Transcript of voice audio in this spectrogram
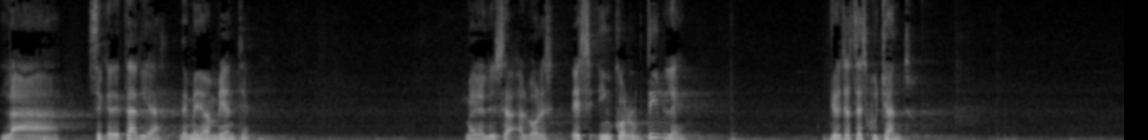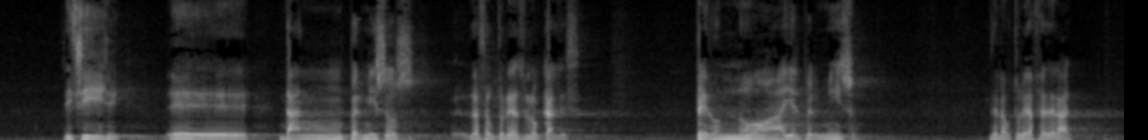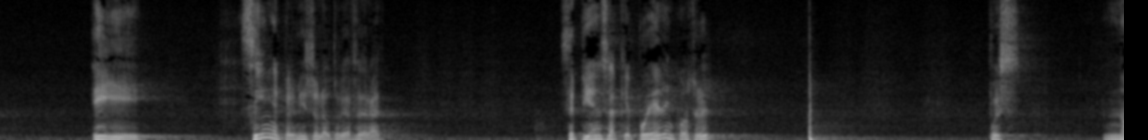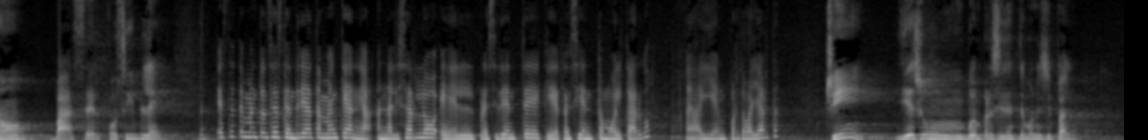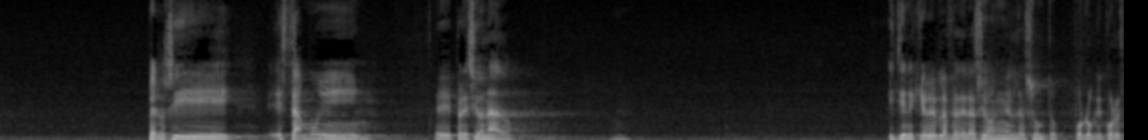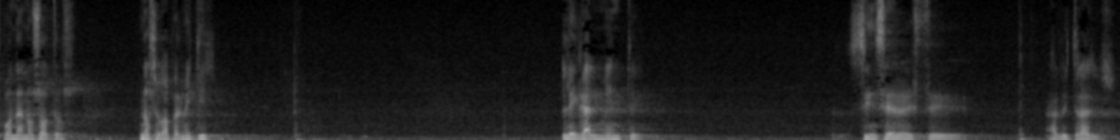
La secretaria de Medio Ambiente, María Luisa Albores, es incorruptible. Y ahorita está escuchando. Y si eh, dan permisos las autoridades locales, pero no hay el permiso de la autoridad federal y sin el permiso de la autoridad federal se piensa que pueden construir, pues no va a ser posible. Este tema entonces tendría también que analizarlo el presidente que recién tomó el cargo ahí en Puerto Vallarta. Sí, y es un buen presidente municipal pero si está muy eh, presionado y tiene que ver la federación en el asunto, por lo que corresponde a nosotros, no se va a permitir. Legalmente, sin ser este, arbitrarios.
